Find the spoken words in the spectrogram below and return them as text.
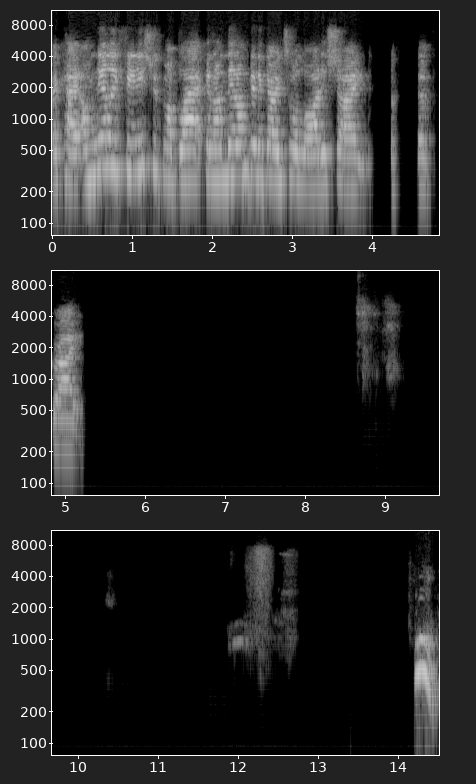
Okay, I'm nearly finished with my black and I'm, then I'm going to go to a lighter shade of, of grey. Whew.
